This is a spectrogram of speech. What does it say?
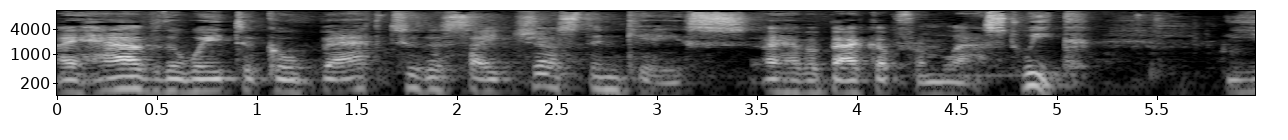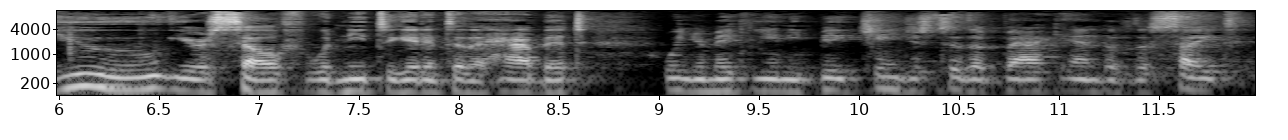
I have the way to go back to the site just in case I have a backup from last week. You yourself would need to get into the habit when you're making any big changes to the back end of the site,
